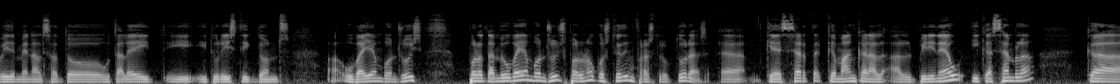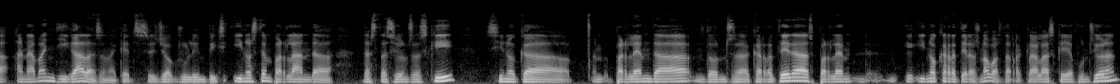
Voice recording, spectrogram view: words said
evidentment el sector hoteler i, i, i turístic doncs, eh, ho veien bons ulls, però també ho veien bons ulls per una qüestió d'infraestructures, eh, que és cert que manquen al, al Pirineu i que sembla que anaven lligades en aquests Jocs Olímpics. I no estem parlant d'estacions de, d'esquí, sinó que parlem de doncs, carreteres, parlem, i no carreteres noves, d'arreglar les que ja funcionen,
